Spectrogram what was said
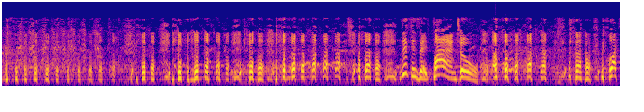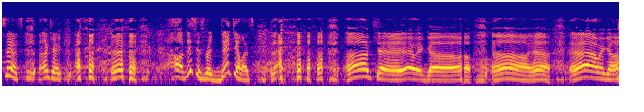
this is a fine tool. Watch this. Okay. Oh, this is ridiculous. okay, there we go. Oh, yeah. There we go.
